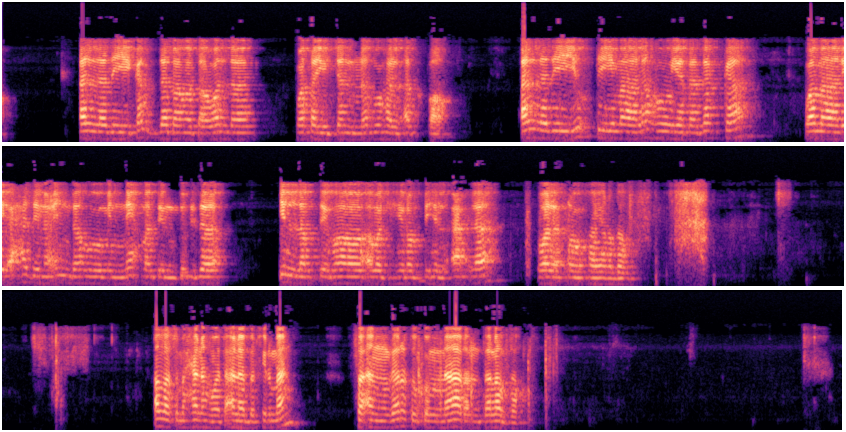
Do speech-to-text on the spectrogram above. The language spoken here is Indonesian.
الذي كذب وتولى وسيجنبها الأتقى الذي يؤتي ماله يتزكى وما لأحد عنده من نعمة تجزى إلا ابتغاء وجه ربه الأعلى ولسوف يرضى. Allah Subhanahu wa taala berfirman, "Fa'anzartukum naran talazza."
